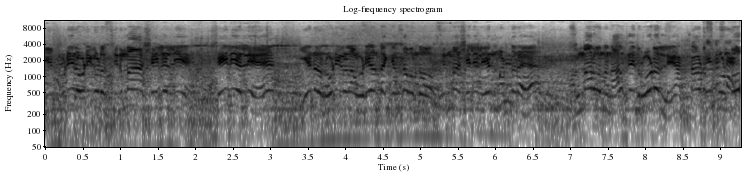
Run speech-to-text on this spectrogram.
ಈ ಪುಡಿ ರೌಡಿಗಳು ಸಿನಿಮಾ ಶೈಲಿಯಲ್ಲಿ ಶೈಲಿಯಲ್ಲಿ ಏನು ರೌಡಿಗಳನ್ನ ಹೊಡೆಯುವಂಥ ಕೆಲಸ ಒಂದು ಸಿನಿಮಾ ಶೈಲಿಯಲ್ಲಿ ಏನು ಮಾಡ್ತಾರೆ ಸುಮಾರು ಒಂದು ನಾಲ್ಕೈದು ರೋಡಲ್ಲಿ ಅಟ್ಟಾಡಿಸ್ಕೊಂಡು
